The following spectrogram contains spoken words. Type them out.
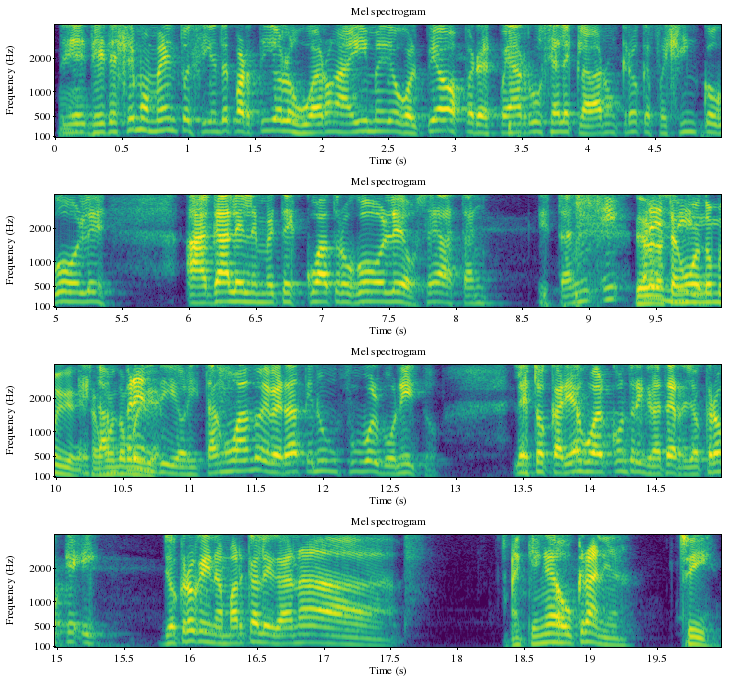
Mm. De- Desde ese momento, el siguiente partido lo jugaron ahí medio golpeados, pero después a Rusia le clavaron, creo que fue cinco goles. A Gales le metes cuatro goles. O sea, están. Están de verdad, están jugando muy bien, están Están, jugando muy bien. prendidos y están jugando de verdad. Tienen un fútbol bonito. Les tocaría jugar contra Inglaterra. Yo creo que, yo creo que Dinamarca le gana. ¿A quién es? ¿A Ucrania? Sí.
